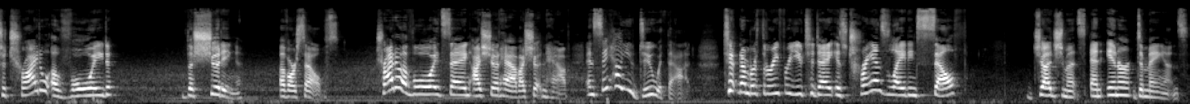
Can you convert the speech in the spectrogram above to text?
to try to avoid the shoulding of ourselves. Try to avoid saying, I should have, I shouldn't have, and see how you do with that. Tip number three for you today is translating self judgments and inner demands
